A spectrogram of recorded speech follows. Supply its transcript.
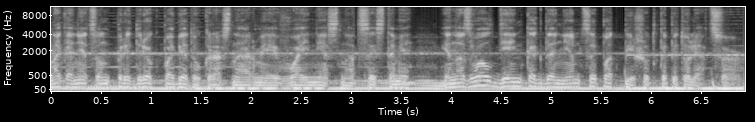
Наконец он предрек победу Красной Армии в войне с нацистами и назвал день, когда немцы подпишут капитуляцию.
